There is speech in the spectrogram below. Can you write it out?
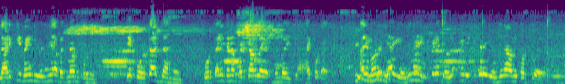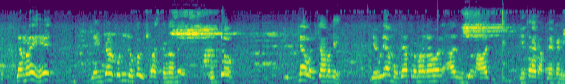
लाडकी बहीण योजनेला बदनाम करून. ते कोर्टात जाणं. कोर्टाने त्यांना फटकारलंय मुंबईच्या हायकोर्टात आणि म्हणून या योजना एकीकडे डेव्हलपमेंट एकीकडे योजना आम्ही करतोय. त्यामुळे हे यांच्यावर कोणी लोक विश्वास करणार नाही. उद्योग इतक्या वर्षामध्ये एवढ्या मोठ्या प्रमाणावर आज उद्योग आज येत आहेत आपल्याकडे.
